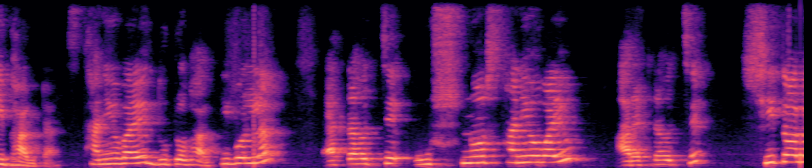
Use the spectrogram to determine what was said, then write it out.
এই ভাগটা, স্থানীয় বায়ুর দুটো ভাগ। কি বললাম? একটা হচ্ছে উষ্ণ স্থানীয় বায়ু আর একটা হচ্ছে শীতল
